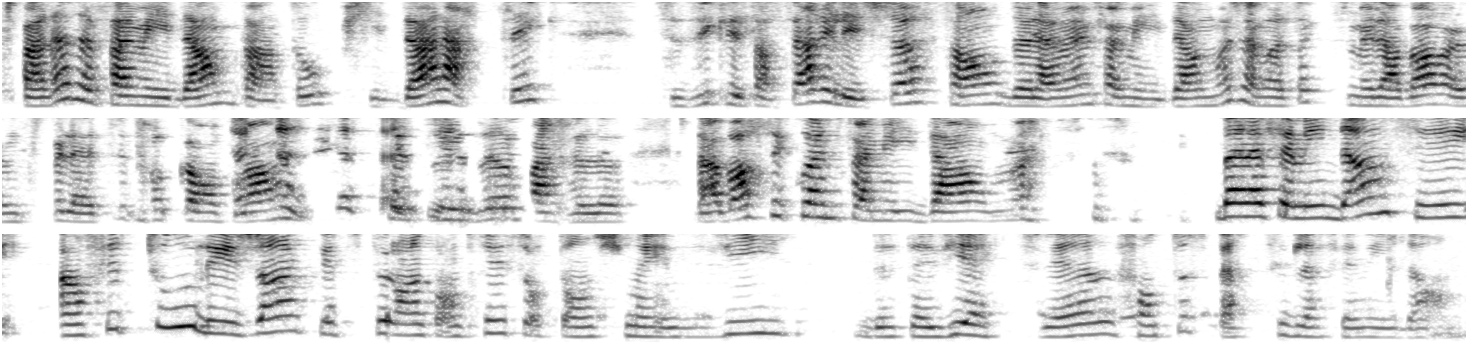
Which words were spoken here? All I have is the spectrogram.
Tu parlais de famille d'âme tantôt, puis dans l'article, tu dis que les sorcières et les chats sont de la même famille d'âme. Moi, j'aimerais ça que tu m'élabores un petit peu là-dessus pour comprendre ce que tu veux dire par là. D'abord, c'est quoi une famille d'âme? Ben, la famille d'âme, c'est en fait tous les gens que tu peux rencontrer sur ton chemin de vie, de ta vie actuelle, font tous partie de la famille d'âme.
